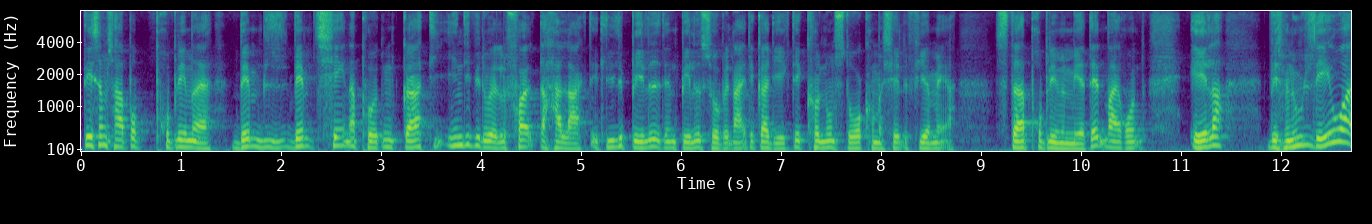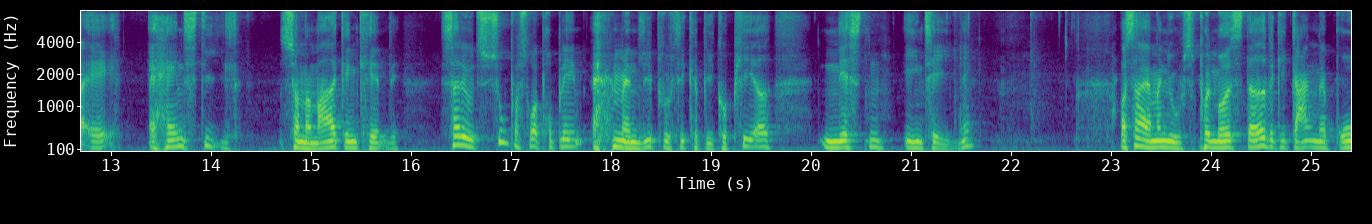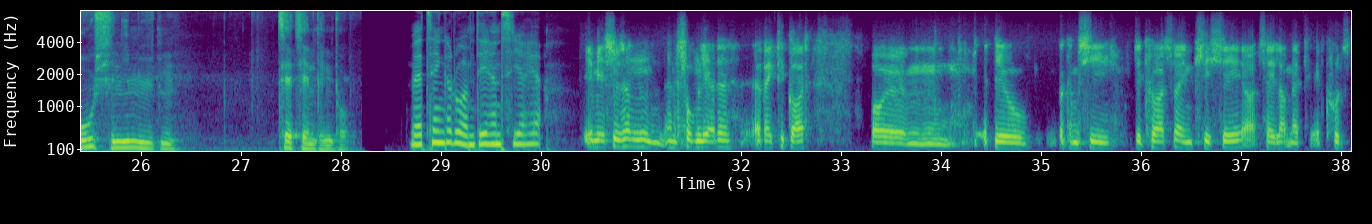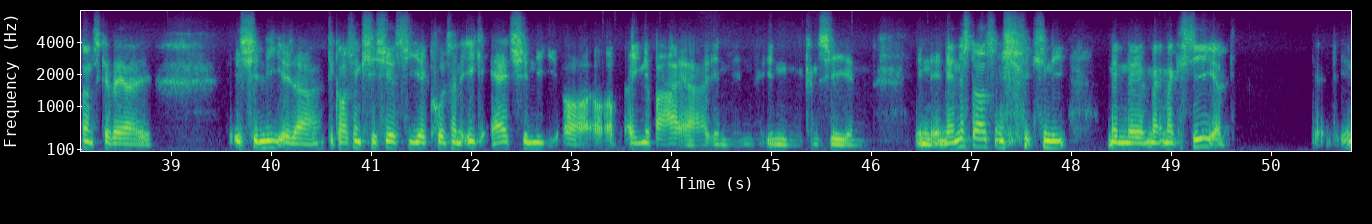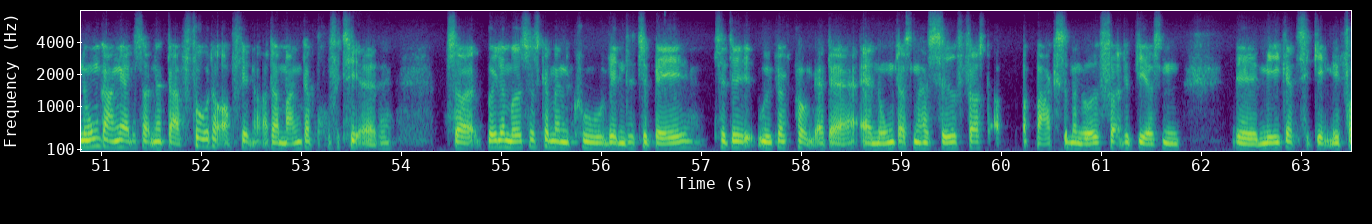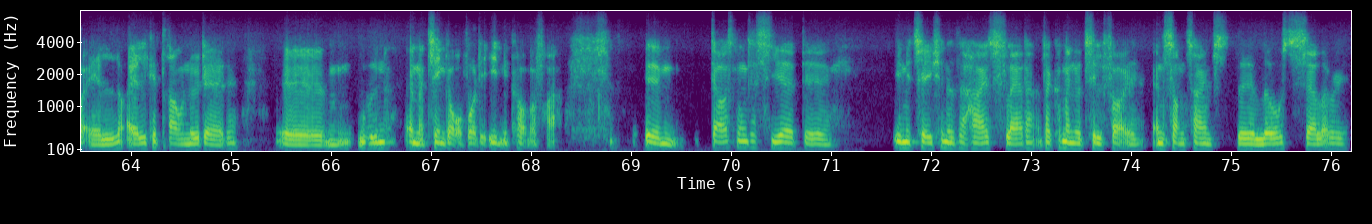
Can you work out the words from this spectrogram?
Det, som så er problemet er, hvem, hvem tjener på den? Gør de individuelle folk, der har lagt et lille billede i den billedsuppe? Nej, det gør de ikke. Det er kun nogle store kommersielle firmaer. Så der er problemet mere den vej rundt. Eller hvis man nu lever af at have en stil, som er meget genkendelig, så er det jo et super stort problem, at man lige pludselig kan blive kopieret næsten en til en. Ikke? Og så er man jo på en måde stadigvæk i gang med at bruge genimyten til at tjene penge på. Hvad tænker du om det, han siger her? Jamen, jeg synes, han, han formulerer det rigtig godt. Og øhm, det er jo, hvad kan man sige, det kan også være en kliché at tale om, at, at kunstneren skal være et geni, eller det kan også være en kliché at sige, at kunstneren ikke er et geni, og, og, og egentlig bare er en, en, en kan man sige, en, en, en anden størrelse end geni. Men øh, man, man kan sige, at nogle gange er det sådan, at der er få, der opfinder, og der er mange, der profiterer af det. Så på en eller anden måde, så skal man kunne vende tilbage til det udgangspunkt, at der er nogen, der sådan har siddet først og, bakset med noget, før det bliver sådan øh, mega tilgængeligt for alle, og alle kan drage nytte af det, øh, uden at man tænker over, hvor det egentlig kommer fra. Øh, der er også nogen, der siger, at øh, imitation is the highest flatter. Der kan man jo tilføje, and sometimes the lowest salary.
